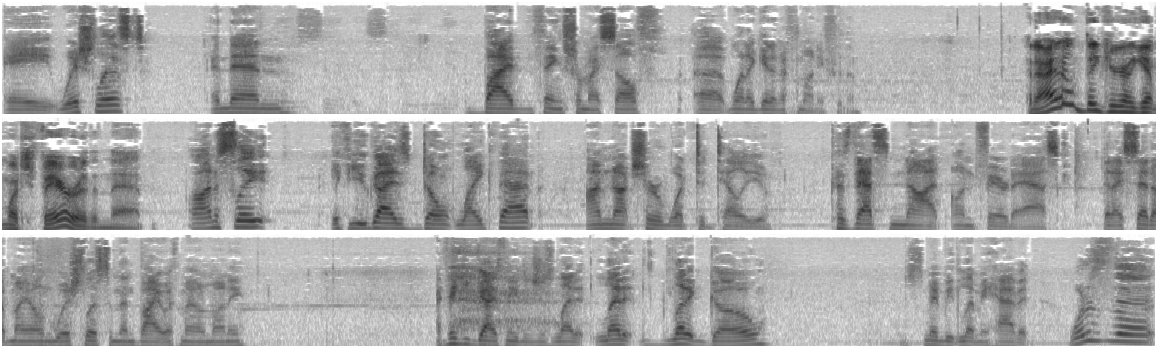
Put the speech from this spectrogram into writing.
a wish list and then buy the things for myself uh, when I get enough money for them. And I don't think you're going to get much fairer than that. Honestly, if you guys don't like that, I'm not sure what to tell you. Because that's not unfair to ask. That I set up my own wish list and then buy it with my own money. I think you guys need to just let it let it let it go. Just maybe let me have it. What is the?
